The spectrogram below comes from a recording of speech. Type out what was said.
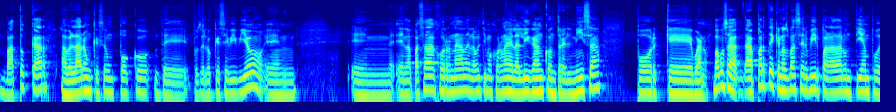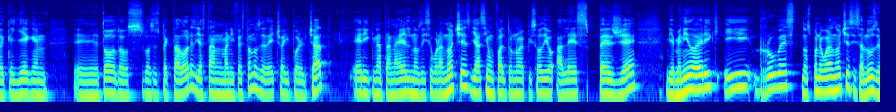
va a tocar hablar, aunque sea un poco de, pues, de lo que se vivió en, en, en la pasada jornada, en la última jornada de la Liga contra el Niza porque, bueno, vamos a, aparte de que nos va a servir para dar un tiempo de que lleguen eh, todos los, espectadores, ya están manifestándose, de hecho, ahí por el chat. Eric Natanael nos dice buenas noches, ya hacía un falta un nuevo episodio a Les PSG. Bienvenido Eric y Rubes nos pone buenas noches y saludos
